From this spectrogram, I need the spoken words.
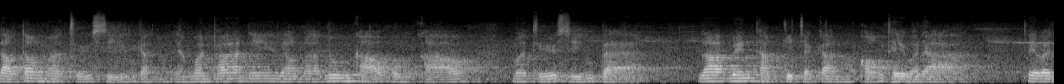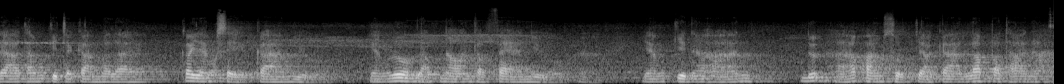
เราต้องมาถือศีลกัน อย่างวันพระนี้เรามานุ่งขาวห่มขาว มาถือศีลแปดละเว้นทำกิจกรรมของเทวดา เทวดาทำกิจกรรมอะไร ก็ยังเสพกามอยู่ ยังร่วมหลับนอนกับแฟนอยู่ ยังกินอาหาร หาความสุขจากการรับประทานอาห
